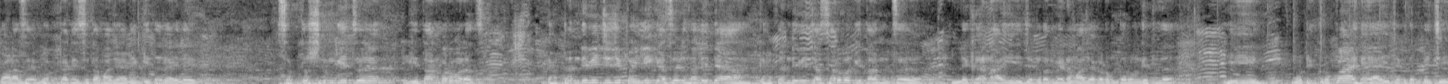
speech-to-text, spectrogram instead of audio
बाळासाहेब भक्तांनी सुद्धा माझे अनेक गीतं गायले. सप्तशृंगीचं गीतांबरोबरच घाटनदेवीची जी पहिली कॅसेट झाली त्या घाटनदेवीच्या सर्व गीतांचं लेखन आई जगदंबेनं माझ्याकडून करून घेतलं. ही मोठी कृपा आहे आई जगदंबेची.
